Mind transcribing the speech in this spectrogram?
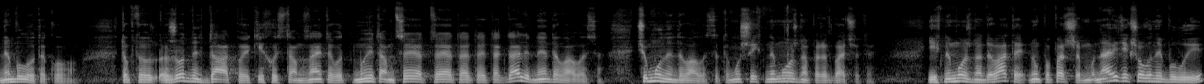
Не було такого. Тобто жодних дат по якихось там, знаєте, от ми там це, це, те, те і так далі не давалося. Чому не давалося? Тому що їх не можна передбачити. Їх не можна давати. Ну, по-перше, навіть якщо вони були,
